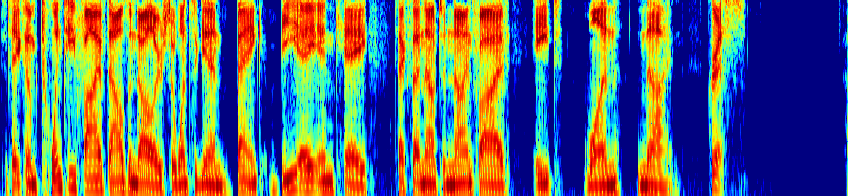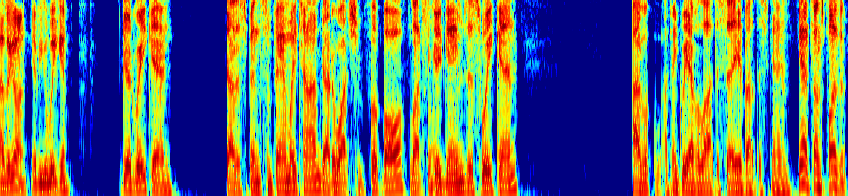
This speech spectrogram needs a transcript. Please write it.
to take home $25,000. So once again, bank, B A N K. Text that now to 95819. Chris, How's it going? You have a good weekend? Good weekend. Got to spend some family time. Got to watch some football. Lots of good games this weekend. I've, I think we have a lot to say about this game. Yeah, it sounds pleasant.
